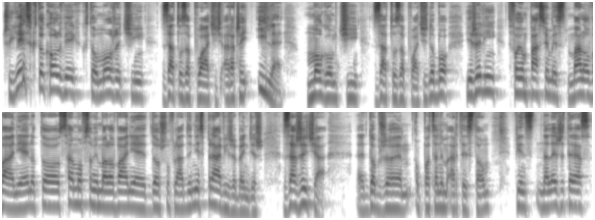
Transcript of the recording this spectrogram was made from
czy jest ktokolwiek, kto może ci za to zapłacić, a raczej ile mogą ci za to zapłacić? No bo jeżeli twoją pasją jest malowanie, no to samo w sobie malowanie do szuflady nie sprawi, że będziesz za życia e, dobrze opłacanym artystą, więc należy teraz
